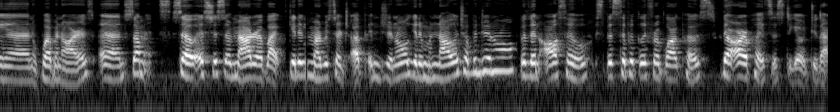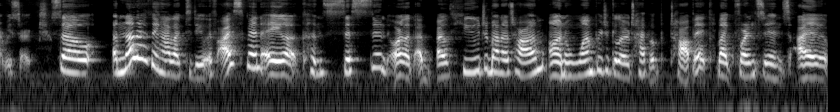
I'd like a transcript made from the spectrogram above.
and webinars and summits. So it's just a matter of like getting my research up in general, getting my knowledge up in general, but then also specifically for blog posts, there are places to go do that research. So another thing I like to do, if I spend a uh, consistent or like a, a, huge amount of time on one particular type of topic, like for instance, I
